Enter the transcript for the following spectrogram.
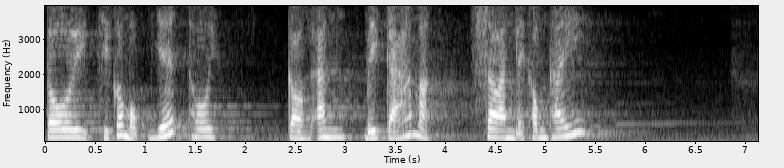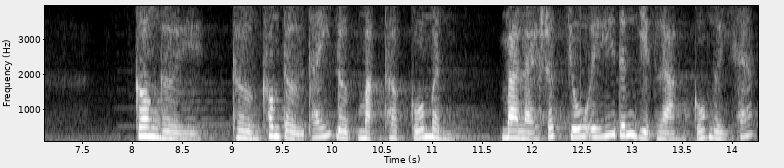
Tôi chỉ có một vết thôi, còn anh bị cả mặt, sao anh lại không thấy? Con người thường không tự thấy được mặt thật của mình, mà lại rất chú ý đến việc làm của người khác.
